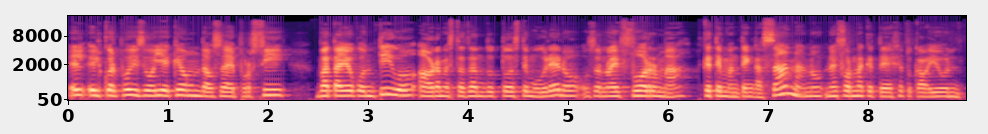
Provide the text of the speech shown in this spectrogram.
el, el cuerpo dice, oye, ¿qué onda? O sea, de por sí batallo contigo, ahora me estás dando todo este mugrero, o sea, no hay forma que te mantengas sana, no, no hay forma que te deje tu cabello en,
